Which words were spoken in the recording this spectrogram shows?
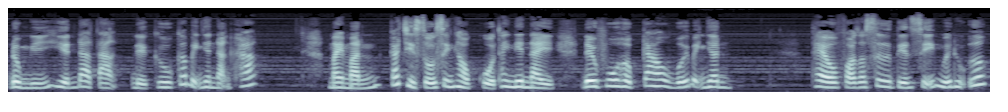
đồng ý hiến đa tạng để cứu các bệnh nhân nặng khác. May mắn, các chỉ số sinh học của thanh niên này đều phù hợp cao với bệnh nhân. Theo Phó Giáo sư Tiến sĩ Nguyễn Hữu Ước,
